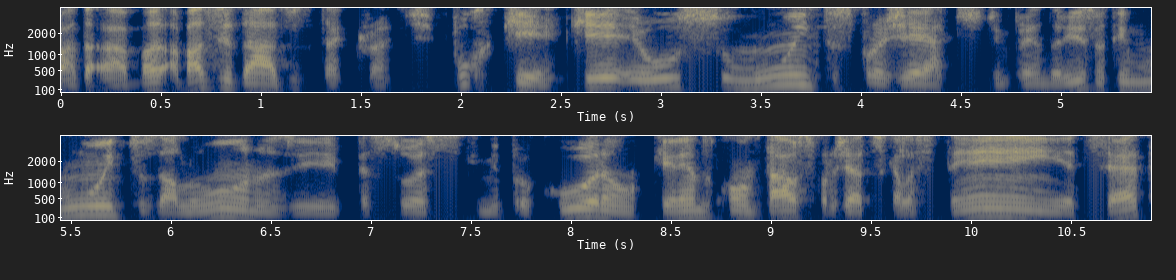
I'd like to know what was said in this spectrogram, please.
a, a, base de dados do TechCrunch. Por quê? Porque eu uso muitos projetos de empreendedorismo, eu tenho muitos alunos e pessoas que me procuram querendo contar os projetos que elas têm, etc.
